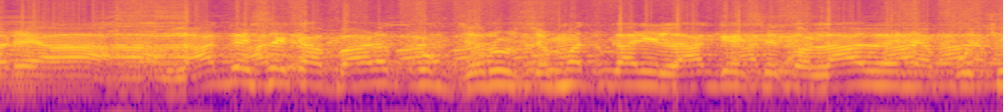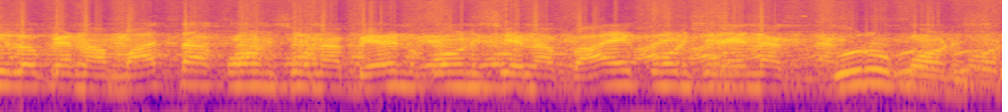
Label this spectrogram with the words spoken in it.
અરે આ લાગે છે કે બાળક કોક જરૂર ચમત્કારી લાગે છે તો લાવ એને પૂછી લો કે એના માતા કોણ છે એના બેન કોણ છે એના ભાઈ કોણ છે એના ગુરુ કોણ છે?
